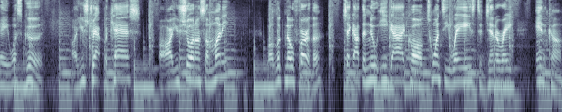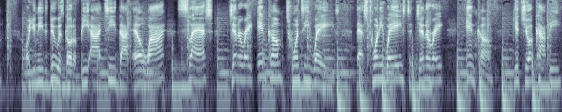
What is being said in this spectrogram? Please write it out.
Hey, what's good? Are you strapped for cash or are you short on some money? Well, look no further. Check out the new e guide called 20 Ways to Generate Income. All you need to do is go to bit.ly slash generate income 20 ways. That's 20 ways to generate income. Get your copy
